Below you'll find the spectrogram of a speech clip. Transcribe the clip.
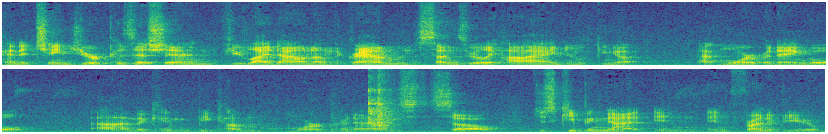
kind of change your position. If you lie down on the ground when the sun's really high and you're looking up at more of an angle, um, it can become more pronounced. So just keeping that in, in front of you.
